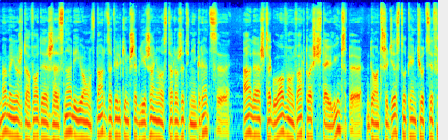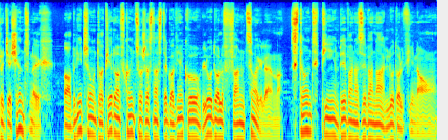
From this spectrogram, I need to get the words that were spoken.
mamy już dowody, że znali ją w bardzo wielkim przybliżeniu starożytni Grecy, ale szczegółową wartość tej liczby do 35 cyfr dziesiętnych obliczył dopiero w końcu XVI wieku Ludolf van Zeulen. Stąd pi bywa nazywana Ludolfiną.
